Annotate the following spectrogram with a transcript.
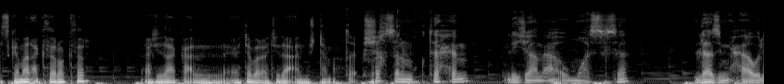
بس كمان أكثر وأكثر. اعتداء على يعتبر اعتداء على المجتمع. طيب الشخص المقتحم لجامعة أو مؤسسة لازم يحاول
